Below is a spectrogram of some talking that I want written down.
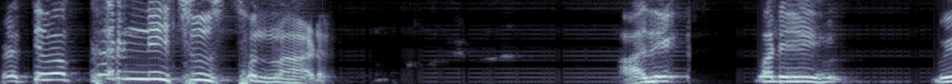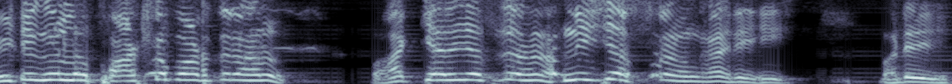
ప్రతి ఒక్కరిని చూస్తున్నాడు. అది మరి మీటింగుల్లో పాటలు పాడుతున్నారు వాక్యాలు చెప్తున్నారు అన్నీ చేస్తున్నాం కానీ మరి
